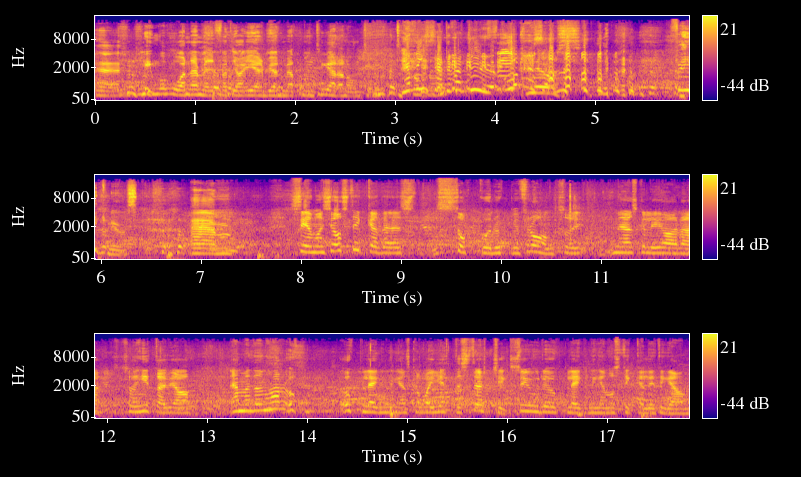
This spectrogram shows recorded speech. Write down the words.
Eh, Lim och hånar mig för att jag erbjöd mig att montera någonting. Jag visste att det var du! Fake news. Fake news. Ehm, Senast jag stickade sockor uppifrån så när jag skulle göra så hittade jag Nej men den här upp, uppläggningen ska vara jättestretchig. Så gjorde jag uppläggningen och stickade lite grann.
